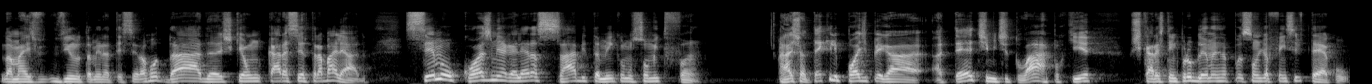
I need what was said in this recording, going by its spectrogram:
ainda mais vindo também na terceira rodada. Acho que é um cara a ser trabalhado. Samuel Cosme, a galera sabe também que eu não sou muito fã. Acho até que ele pode pegar até time titular, porque os caras têm problemas na posição de offensive tackle.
